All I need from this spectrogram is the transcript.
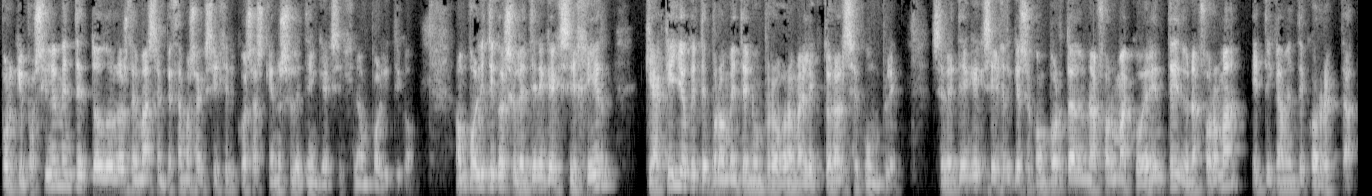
porque posiblemente todos los demás empezamos a exigir cosas que no se le tienen que exigir a un político. A un político se le tiene que exigir que aquello que te promete en un programa electoral se cumple. Se le tiene que exigir que se comporta de una forma coherente y de una forma éticamente correcta.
